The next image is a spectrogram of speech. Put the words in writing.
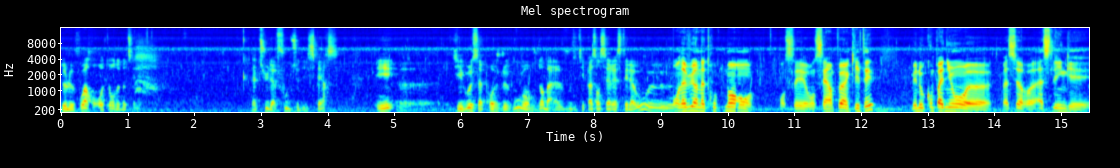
de le voir au retour de notre Seigneur. Là-dessus, la foule se disperse et euh, Diego s'approche de vous en disant bah, Vous n'étiez pas censé rester là-haut euh On a vu un attroupement, on, s'est un peu inquiété. Mais nos compagnons, euh, ma sœur euh, Asling et,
